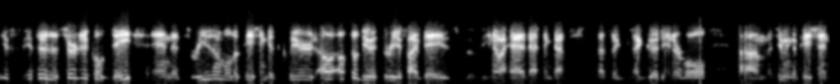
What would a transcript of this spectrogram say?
if if there's a surgical date and it's reasonable the patient gets cleared, I'll, I'll still do it three to five days, you know, ahead. I think that's that's a, a good interval. Um, assuming the patient,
